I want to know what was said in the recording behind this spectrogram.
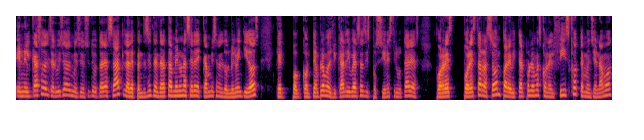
En el caso del Servicio de Administración Tributaria SAT, la dependencia tendrá también una serie de cambios en el 2022 que contempla modificar diversas disposiciones tributarias. Por, es- por esta razón, para evitar problemas con el fisco, te mencionamos,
